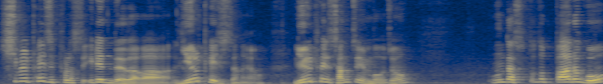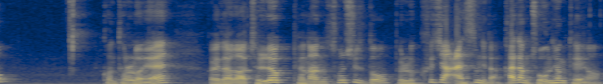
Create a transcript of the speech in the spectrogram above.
11phase 플러스 1인데다가 real phase잖아요 real phase 장점이 뭐죠? 응답 속도도 빠르고 컨트롤러에 거기다가 전력 변환 손실도 별로 크지 않습니다. 가장 좋은 형태예요.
